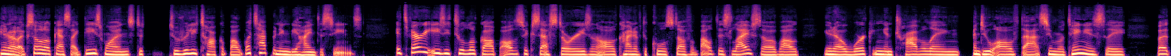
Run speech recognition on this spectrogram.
you know, like solo casts like these ones to, to really talk about what's happening behind the scenes. It's very easy to look up all the success stories and all kind of the cool stuff about this lifestyle, about you know, working and traveling and do all of that simultaneously. But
